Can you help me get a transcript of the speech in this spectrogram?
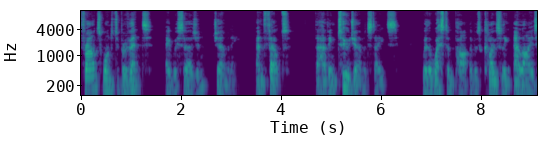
France wanted to prevent a resurgent Germany and felt that having two German states with a Western part that was closely allied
